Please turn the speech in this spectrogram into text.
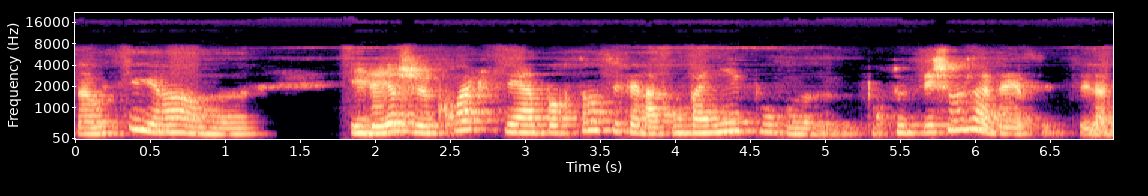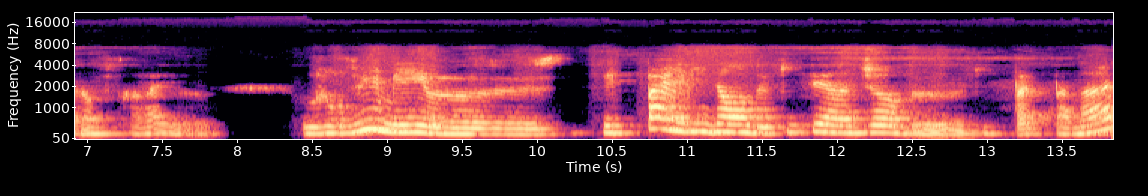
ça aussi. Hein, euh. Et d'ailleurs, je crois que c'est important de se faire accompagner pour euh, pour toutes ces choses-là. D'ailleurs, c'est- c'est là-dedans que je travaille euh, aujourd'hui, mais euh, c'est pas évident de quitter un job euh, qui se passe pas mal.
